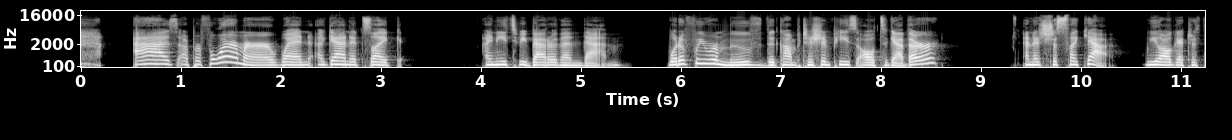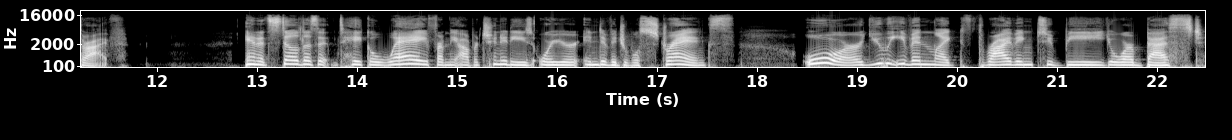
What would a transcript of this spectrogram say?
as a performer when, again, it's like, I need to be better than them. What if we remove the competition piece altogether? And it's just like, yeah, we all get to thrive. And it still doesn't take away from the opportunities or your individual strengths or you even like thriving to be your best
